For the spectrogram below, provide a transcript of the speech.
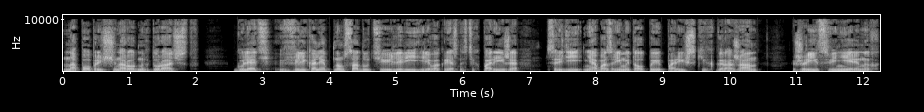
на поприще народных дурачеств, гулять в великолепном саду Тюильри или в окрестностях Парижа среди необозримой толпы парижских горожан, жриц венериных,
